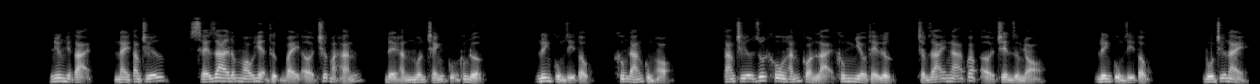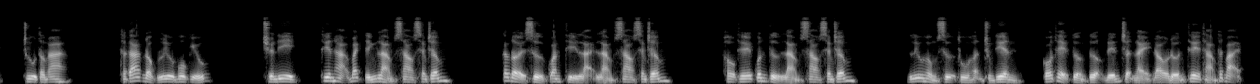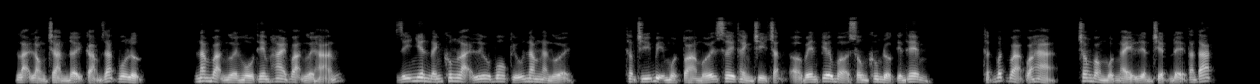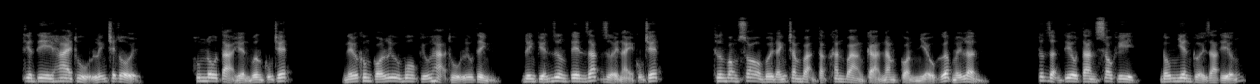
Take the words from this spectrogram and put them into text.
Nhưng hiện tại, này tam chữ sẽ ra đấm máu hiện thực bày ở trước mặt hắn, để hắn muốn tránh cũng không được. Linh cùng dị tộc, không đáng cùng họ. Tam chữ rút khô hắn còn lại không nhiều thể lực, chậm rãi ngã quắp ở trên giường nhỏ. Linh cùng dị tộc. Bốn chữ này, chu tâm a. Thật ác độc lưu vô cứu. Chuyến đi, thiên hạ bách tính làm sao xem chấm? Các đời sử quan thì lại làm sao xem chấm? Hậu thế quân tử làm sao xem chấm? Lưu hồng sự thù hận trung tiên, có thể tưởng tượng đến trận này đau đớn thê thảm thất bại, lại lòng tràn đầy cảm giác vô lực. Năm vạn người hồ thêm hai vạn người hán. Dĩ nhiên đánh không lại lưu vô cứu năm ngàn người. Thậm chí bị một tòa mới xây thành trì chặn ở bên kia bờ sông không được tiến thêm. Thật vất vả quá hả trong vòng một ngày liền triệt để tan tác. Thiên ti hai thủ lĩnh chết rồi. Hung nô tả hiền vương cũng chết. Nếu không có lưu vô cứu hạ thủ lưu tình đinh kiến dương tên rác rưởi này cũng chết thương vong so với đánh trăm vạn tặc khăn vàng cả năm còn nhiều gấp mấy lần. Tức giận tiêu tan sau khi đông nhiên cười ra tiếng.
